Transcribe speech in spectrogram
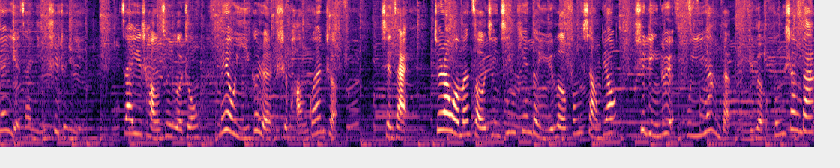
渊也在凝视着你。在一场罪恶中，没有一个人是旁观者。现在，就让我们走进今天的娱乐风向标，去领略不一样的娱乐风尚吧。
